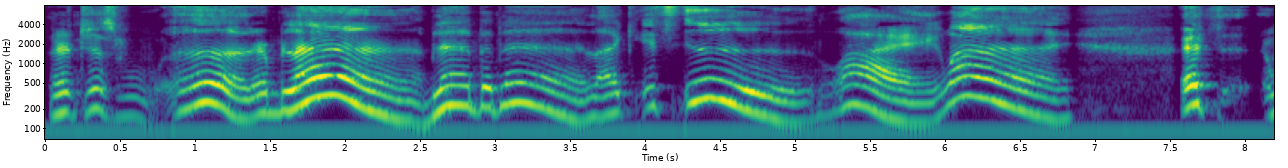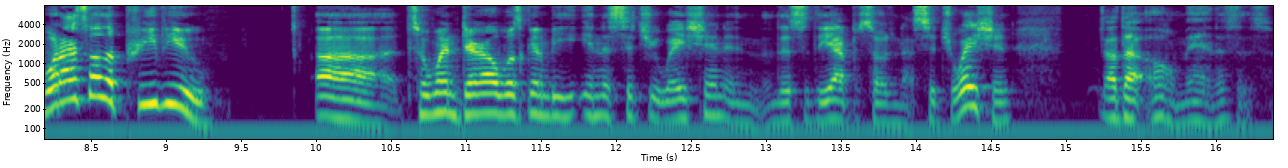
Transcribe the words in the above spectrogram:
they're just uh, they're blah blah blah blah. Like it's ugh, why why? It's when I saw the preview uh to when Daryl was gonna be in the situation, and this is the episode in that situation. I thought, oh man, this is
